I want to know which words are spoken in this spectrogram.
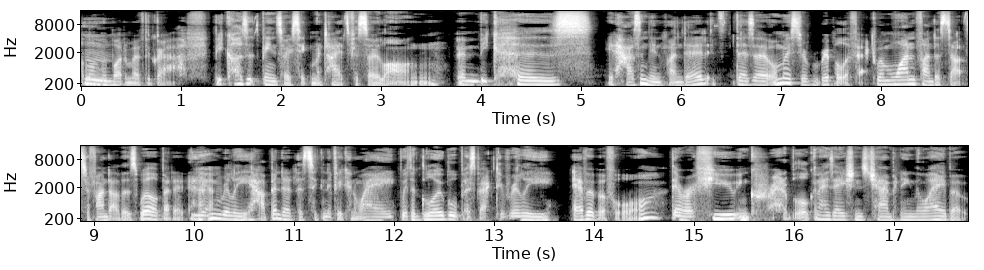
along the hmm. bottom of the graph because it's been so stigmatized for so long, and because it hasn't been funded. It's, there's a, almost a ripple effect when one funder starts to fund others well, but it hadn't really happened at a significant way with a global perspective really ever before. There are a few incredible organizations championing the way, but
